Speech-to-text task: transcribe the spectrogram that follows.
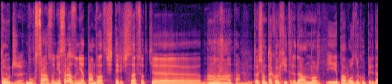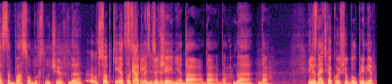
Тут же. Ну, сразу, не сразу, нет, там 24 часа все-таки Ага. нужно там. То есть он такой хитрый, да, он может и по воздуху передаться в особых случаях, да? Все-таки это скорее исключение. Да, да, да. Да. Да. Или знаете, какой еще был пример?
